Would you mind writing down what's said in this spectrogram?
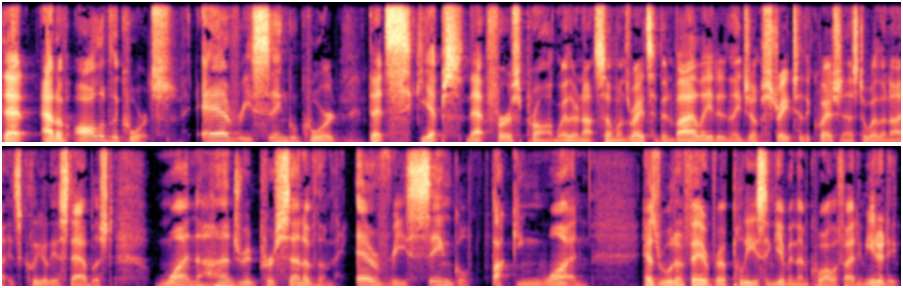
that out of all of the courts, every single court that skips that first prong, whether or not someone's rights have been violated, and they jump straight to the question as to whether or not it's clearly established. 100% of them, every single fucking one, has ruled in favor of police and given them qualified immunity.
